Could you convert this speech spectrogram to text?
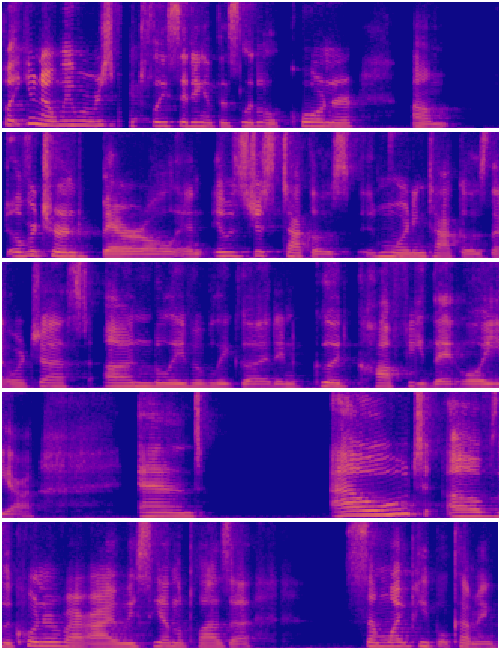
But, you know, we were respectfully sitting at this little corner, um, overturned barrel, and it was just tacos, morning tacos that were just unbelievably good and good coffee de olla. And out of the corner of our eye, we see on the plaza some white people coming.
